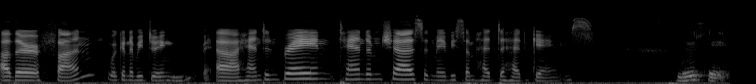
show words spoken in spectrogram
other fun. We're going to be doing uh, hand and brain, tandem chess, and maybe some head to head games. Absolutely.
